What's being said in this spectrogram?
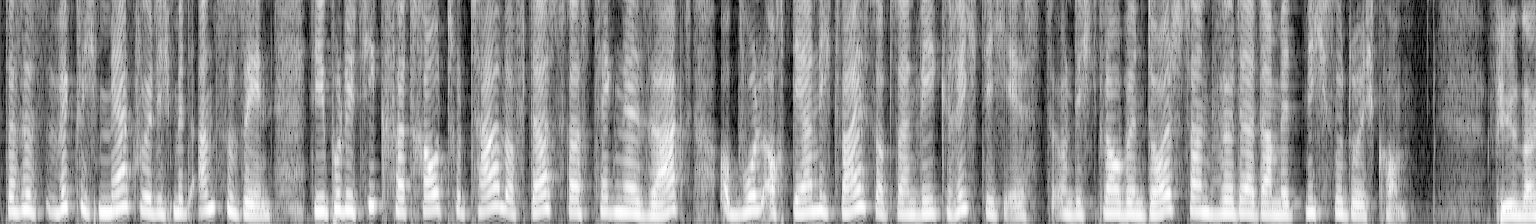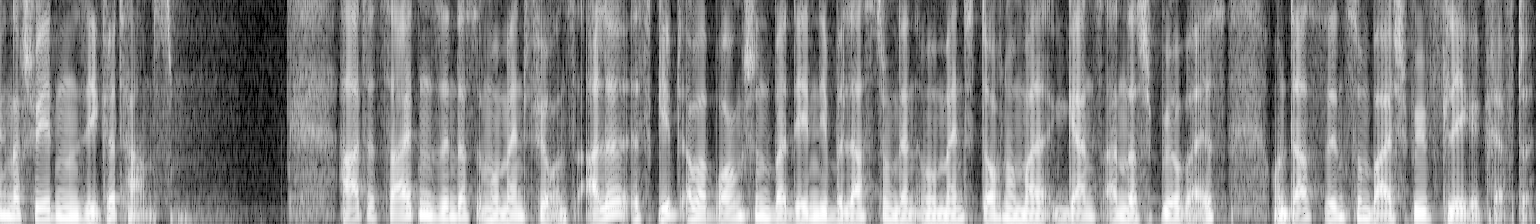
Das ist wirklich merkwürdig mit anzusehen. Die Politik vertraut total auf das, was Tegnell sagt, obwohl auch der nicht weiß, ob sein Weg richtig ist. Und ich glaube, in Deutschland würde er damit nicht so durchkommen. Vielen Dank nach Schweden, Sigrid Harms. Harte Zeiten sind das im Moment für uns alle. Es gibt aber Branchen, bei denen die Belastung dann im Moment doch nochmal ganz anders spürbar ist. Und das sind zum Beispiel Pflegekräfte.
